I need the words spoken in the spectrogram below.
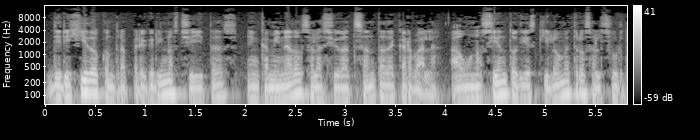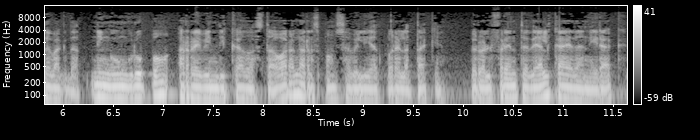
dirigido contra peregrinos chiitas encaminados a la ciudad santa de Karbala, a unos 110 kilómetros al sur de Bagdad. Ningún grupo ha reivindicado hasta ahora la responsabilidad por el ataque pero el frente de Al-Qaeda en Irak,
